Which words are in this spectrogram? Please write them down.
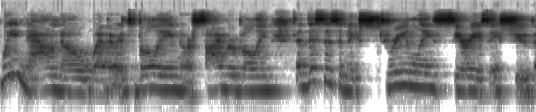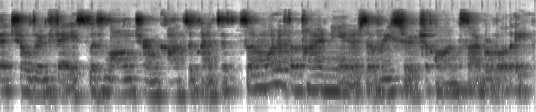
We now know whether it's bullying or cyberbullying, that this is an extremely serious issue that children face with long term consequences. So I'm one of the pioneers of research on cyberbullying.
